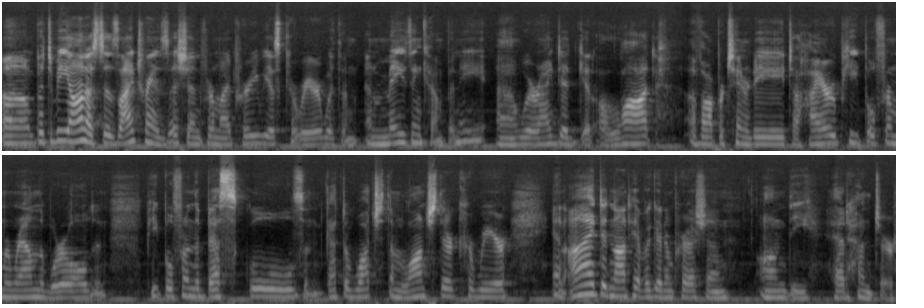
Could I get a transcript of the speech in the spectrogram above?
Uh, but to be honest, as I transitioned from my previous career with an, an amazing company uh, where I did get a lot of opportunity to hire people from around the world and people from the best schools and got to watch them launch their career, and I did not have a good impression on the headhunter.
